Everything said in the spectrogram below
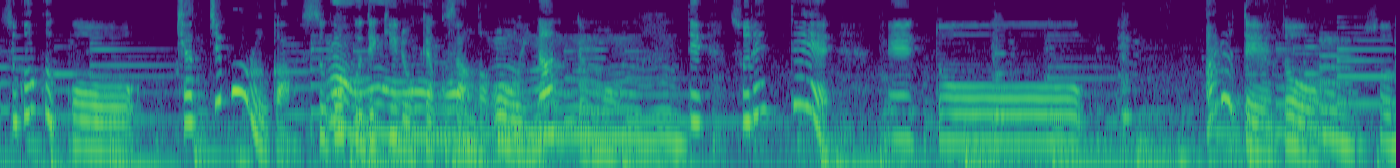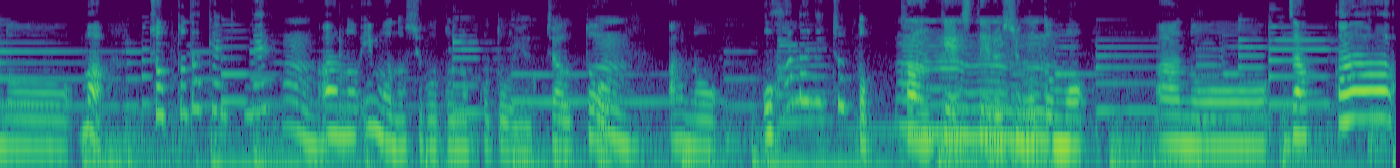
すごくこうキャッチボールがすごくできるお客さんが多いなって思う。う。でそれってえっ、とある程度、うんそのまあちょっとだけねうん、あの芋の仕事のことを言っちゃうと、うん、あのお花にちょっと関係している仕事も、あの雑貨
